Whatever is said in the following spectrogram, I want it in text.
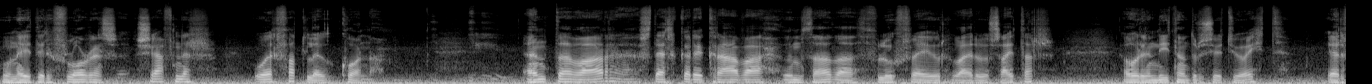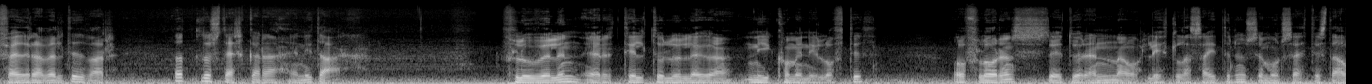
Hún heitir Florence Schaffner og er falleg kona. Enda var sterkari krafa um það að flugfræjur væru sætar. Árið 1971 er feðraveldið var öllu sterkara enn í dag. Flugvölinn er tiltölulega nýkominn í loftið og Florence setur enn á litla sætinu sem hún settist á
